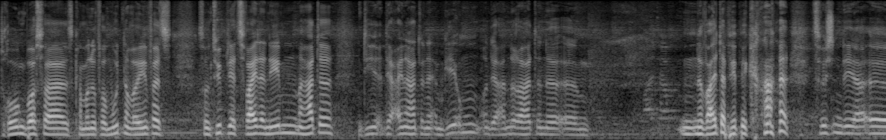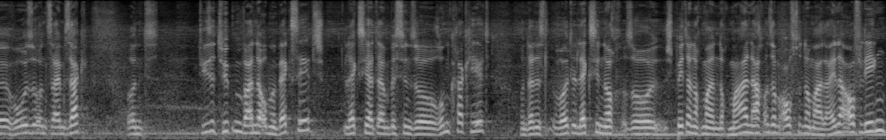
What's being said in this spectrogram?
Drogenboss war, das kann man nur vermuten, aber jedenfalls so ein Typ, der zwei daneben hatte. Die, der eine hatte eine MG um und der andere hatte eine, ähm, eine Walter PPK zwischen der äh, Hose und seinem Sack. Und diese Typen waren da oben im Backstage. Lexi hat da ein bisschen so rumkrakeelt. Und dann ist, wollte Lexi noch so später nochmal noch mal nach unserem Auftritt nochmal alleine auflegen.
